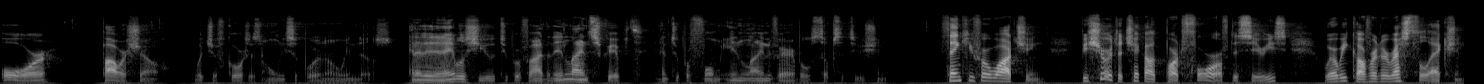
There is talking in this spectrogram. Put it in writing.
or PowerShell, which of course is only supported on Windows. And it enables you to provide an inline script and to perform inline variable substitution. Thank you for watching. Be sure to check out part 4 of this series where we cover the RESTful action.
